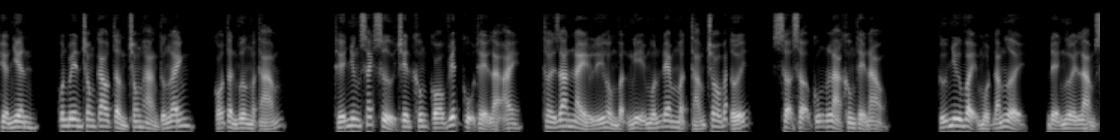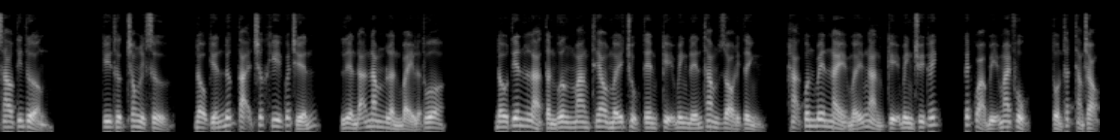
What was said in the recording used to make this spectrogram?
Hiển nhiên, quân bên trong cao tầng trong hàng tướng lãnh, có tần vương mật thám thế nhưng sách sử trên không có viết cụ thể là ai, thời gian này lý hồng vận nghĩ muốn đem mật thám cho bắt tới, sợ sợ cũng là không thể nào. Cứ như vậy một đám người, để người làm sao tin tưởng? Kỳ thực trong lịch sử, đậu kiến đức tại trước khi quyết chiến, liền đã năm lần bảy lượt thua. Đầu tiên là tần vương mang theo mấy chục tên kỵ binh đến thăm dò địch tỉnh, hạ quân bên này mấy ngàn kỵ binh truy kích, kết quả bị mai phục, tổn thất thảm trọng.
